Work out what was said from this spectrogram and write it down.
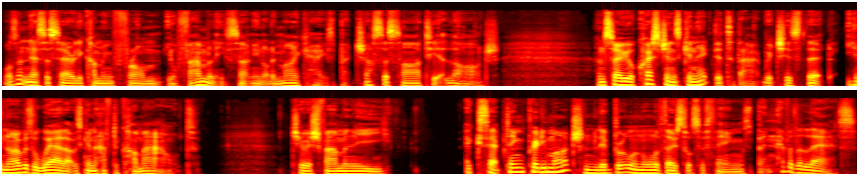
wasn't necessarily coming from your family, certainly not in my case, but just society at large. And so your question is connected to that, which is that, you know, I was aware that was going to have to come out. Jewish family accepting pretty much and liberal and all of those sorts of things. But nevertheless,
